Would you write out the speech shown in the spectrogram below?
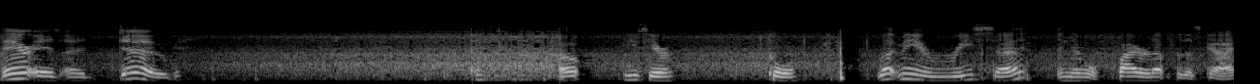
There is a dog. Oh, he's here. Cool. Let me reset, and then we'll fire it up for this guy.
